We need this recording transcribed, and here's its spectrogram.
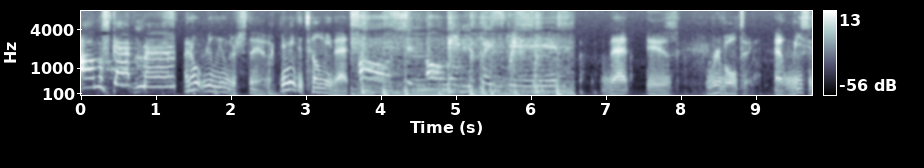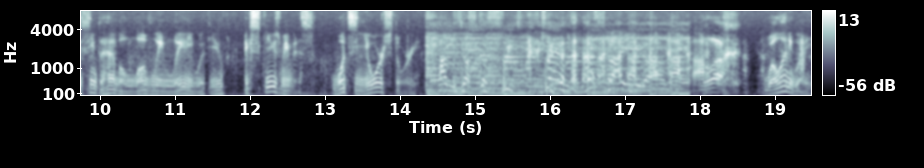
I'm a scat man. I don't really understand. You mean to tell me that Oh, shit all over your face, kid. that is revolting? At least you seem to have a lovely lady with you. Excuse me, miss. What's your story? I'm just a sweet transvestite. Ugh. Well, anyway,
